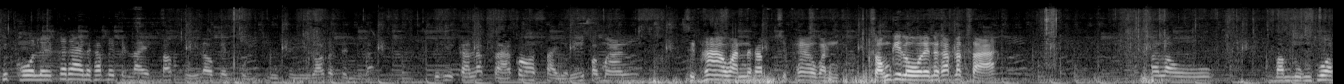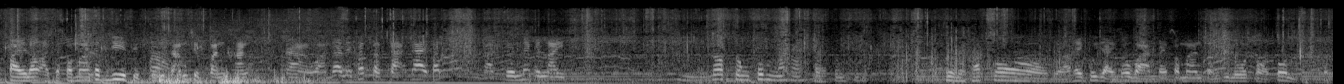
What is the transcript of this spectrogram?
ทุกโคนเลยก็ได้นะครับ ไม่เป็นไรเพราะปุ๋ยเราเป็นปุ๋ยอินทรีย์ร้อยเปอร์เซ็นต์อยู่แล้ววิธีการรักษาก็ใส่อย่างนี้ประมาณ 15 วันนะครับ 15 วัน 2 กิโลเลยนะครับ รักษา ถ้าเรา บำรุงทั่วไปเราอาจจะประมาณสัก 20ถึง30 วันครั้งอ่าหวานได้เลยครับกะกะได้ครับกะเกินไม่เป็นไรอืมรอบทรงพุ่มนะคะรอบทรงพุ่มเนี่ยนะครับ ก็เดี๋ยวให้ผู้ใหญ่ก็หวานไปประมาณ 2 กิโลต่อต้นสัก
